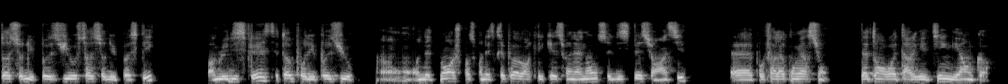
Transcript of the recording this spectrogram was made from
soit sur du post-view, soit sur du post-click. Comme le display, c'est top pour du post-view. Honnêtement, je pense qu'on est très peu à avoir cliqué sur une annonce display sur un site euh, pour faire la conversion. Peut-être en retargeting et encore.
